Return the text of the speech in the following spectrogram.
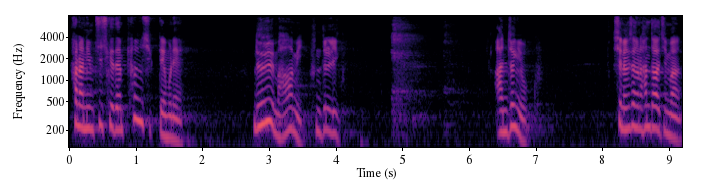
하나님 지식에 대한 편식 때문에 늘 마음이 흔들리고 안정이 없고 신앙생활을 한다 하지만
